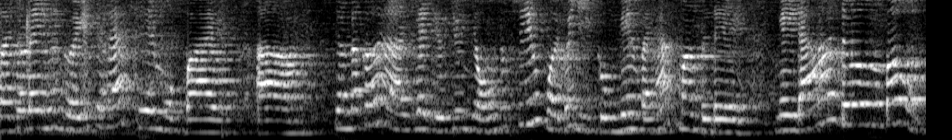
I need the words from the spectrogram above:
và sau đây Hương Thủy sẽ hát thêm một bài à, cho nó có à, giai điệu vui nhộn chút xíu. Mời quý vị cùng nghe bài hát mang tựa đề ngày đá đơn bông.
